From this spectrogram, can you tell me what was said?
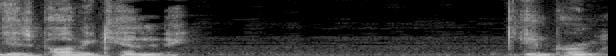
is Bobby Kennedy in Burma.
